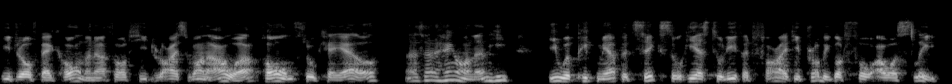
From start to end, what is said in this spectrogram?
he drove back home, and I thought he drives one hour home through KL. And I said, hang on, and he he will pick me up at six, so he has to leave at five. He probably got four hours sleep.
